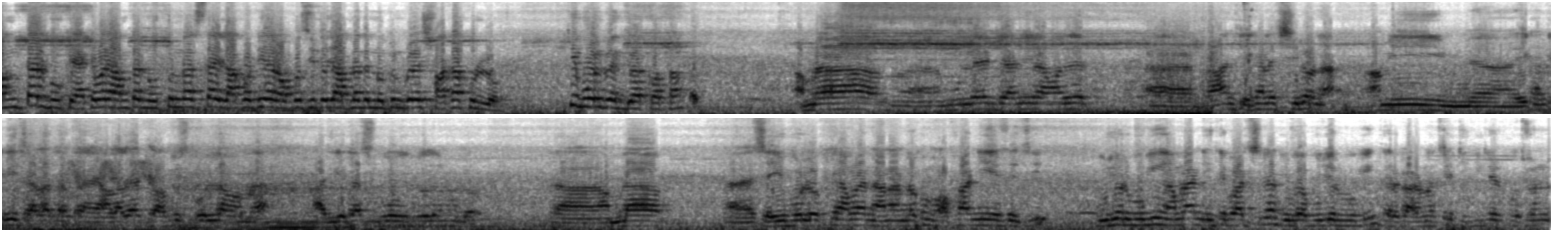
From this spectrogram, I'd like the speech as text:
আমতার বুকে, একেবারে আমটার নতুন রাস্তায় লাখটিয়ার অপোজিটে যে আপনাদের নতুন করে শাখা খুললো, কি বলবেন দু এক কথা? আমরা মূল্যের জার্নির আমাদের ব্রাঞ্চ এখানে ছিল না। আমি এখান থেকেই চালাতাম আলাদা একটা অফিস করলাম আমরা। আজকে তার শুভ উদ্বোধন হলো। আমরা সেই উপলক্ষে আমরা নানান রকম অফার নিয়ে এসেছি। পুজোর বুকিং আমরা নিতে পারছি না, দুর্গা পুজোর বুকিং তার কারণ হচ্ছে টিকিটের প্রচণ্ড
